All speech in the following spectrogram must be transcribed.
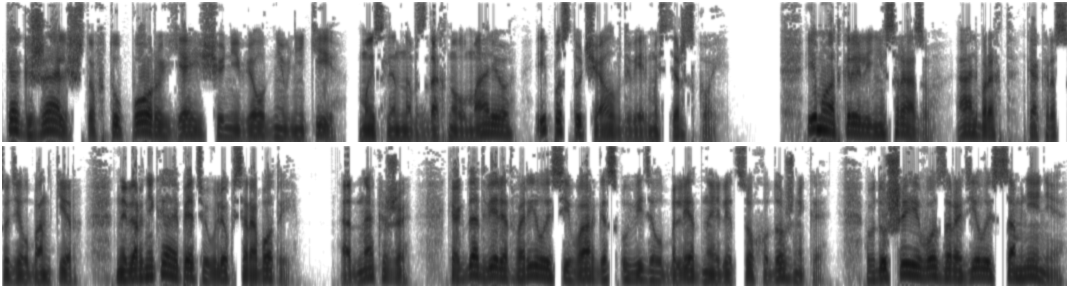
«Как жаль, что в ту пору я еще не вел дневники», мысленно вздохнул Марио и постучал в дверь мастерской. Ему открыли не сразу. Альбрехт, как рассудил банкир, наверняка опять увлекся работой. Однако же, когда дверь отворилась и Варгас увидел бледное лицо художника, в душе его зародилось сомнение,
